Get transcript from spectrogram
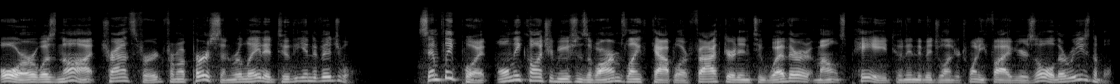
or was not transferred from a person related to the individual. Simply put, only contributions of arm's length capital are factored into whether amounts paid to an individual under 25 years old are reasonable.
